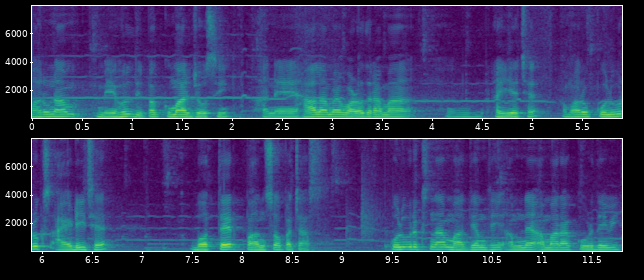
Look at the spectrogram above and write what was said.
મારું નામ મેહુલ દીપક કુમાર જોશી અને હાલ અમે વડોદરામાં રહીએ છીએ. અમારું કુલવૃક્ષ આઈડી છે બોતેર પાંચસો પચાસ. કુલવૃક્ષના માધ્યમથી અમને અમારા કુળદેવી,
